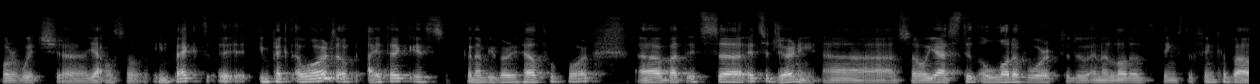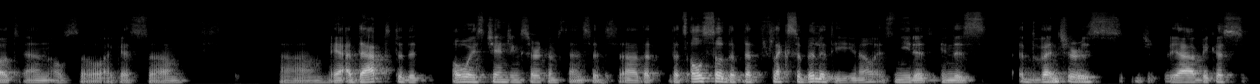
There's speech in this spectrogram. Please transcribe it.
for which uh, yeah also impact uh, impact award of ITAC is gonna be very helpful for uh, but it's uh, it's a journey. So yeah still a lot of work to do and a lot of things to think about and also I guess um, um, yeah adapt to the always changing circumstances. That that's also the, that flexibility you know is needed in this adventurous yeah because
